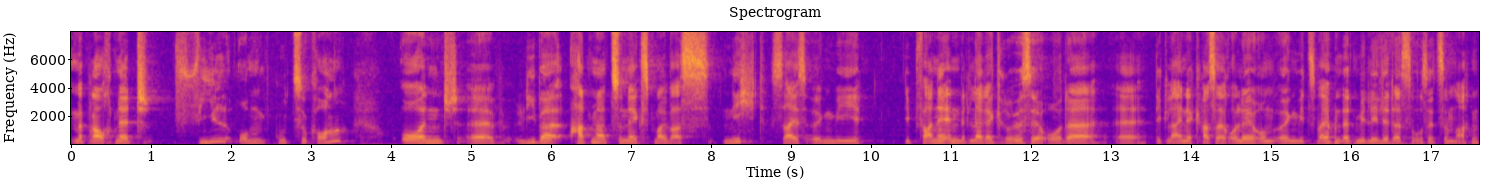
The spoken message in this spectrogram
Man braucht nicht viel, um gut zu kochen. Und äh, lieber hat man zunächst mal was nicht, sei es irgendwie die Pfanne in mittlerer Größe oder äh, die kleine Kasserolle, um irgendwie 200 Milliliter Soße zu machen.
